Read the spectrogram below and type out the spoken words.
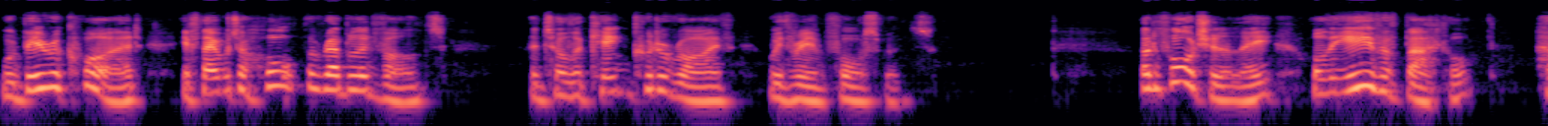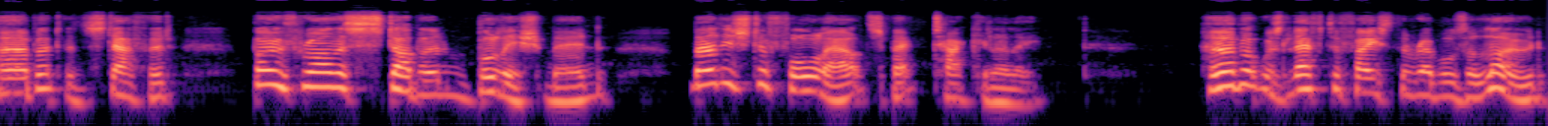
would be required if they were to halt the rebel advance until the king could arrive with reinforcements. Unfortunately, on the eve of battle, Herbert and Stafford, both rather stubborn, bullish men, managed to fall out spectacularly. Herbert was left to face the rebels alone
